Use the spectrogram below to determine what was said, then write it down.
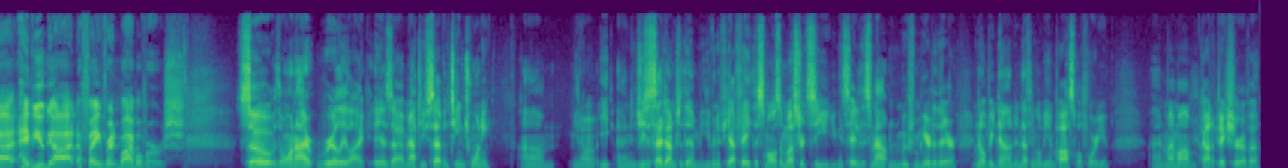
Uh, have you got a favorite Bible verse? So the one I really like is uh, Matthew seventeen twenty. Um, you know, e- and Jesus said unto them, Even if you have faith as small as a mustard seed, you can say to this mountain, Move from here to there, and it'll be done, and nothing will be impossible for you. And my mom got a picture of a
